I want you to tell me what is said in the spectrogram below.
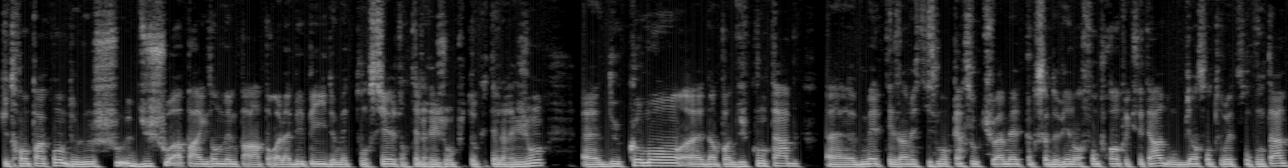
tu te rends pas compte de le du choix, par exemple, même par rapport à la BPI, de mettre ton siège dans telle région plutôt que telle région, euh, de comment, euh, d'un point de vue comptable, euh, mettre tes investissements perso que tu vas mettre pour que ça devienne en fonds propres, etc. Donc bien s'entourer de son comptable,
